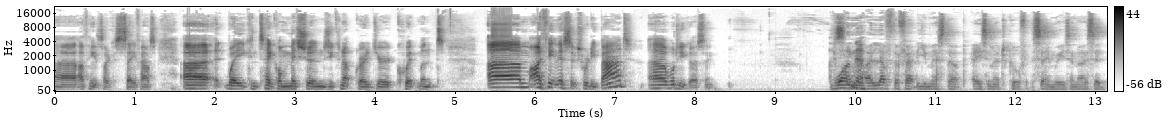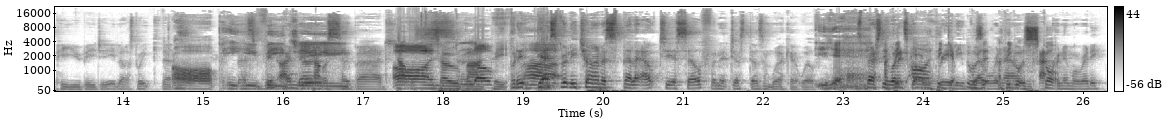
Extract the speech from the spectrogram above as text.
Uh, I think it's like a safe house uh, where you can take on missions. You can upgrade your equipment. Um, I think this looks really bad. Uh, what do you guys think? One, I love the fact that you messed up asymmetrical for the same reason I said PUBG last week. That's, Oh, PUBG. been- I know that was so bad. Oh, was so I bad, love Pete. but it that. desperately trying to spell it out to yourself, and it just doesn't work out well. For. Yeah. especially when think- it's got oh, a I think it- really was it- I well-renowned think it was Scott. acronym already.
